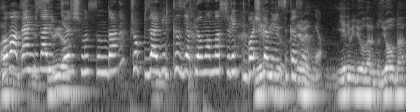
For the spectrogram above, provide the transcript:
Baba Arvina ben sizleri güzellik seviyor. yarışmasında çok güzel bir kız yapıyorum ama sürekli başka Yeni video- birisi kazanıyor. Evet, yeni videolarımız yolda.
